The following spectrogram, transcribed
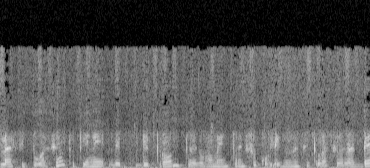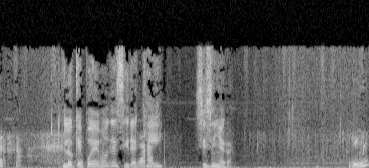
la situación que tiene de, de pronto en un momento en su colegio, una situación adversa. Lo que podemos decir aquí, sí señora. Dime.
